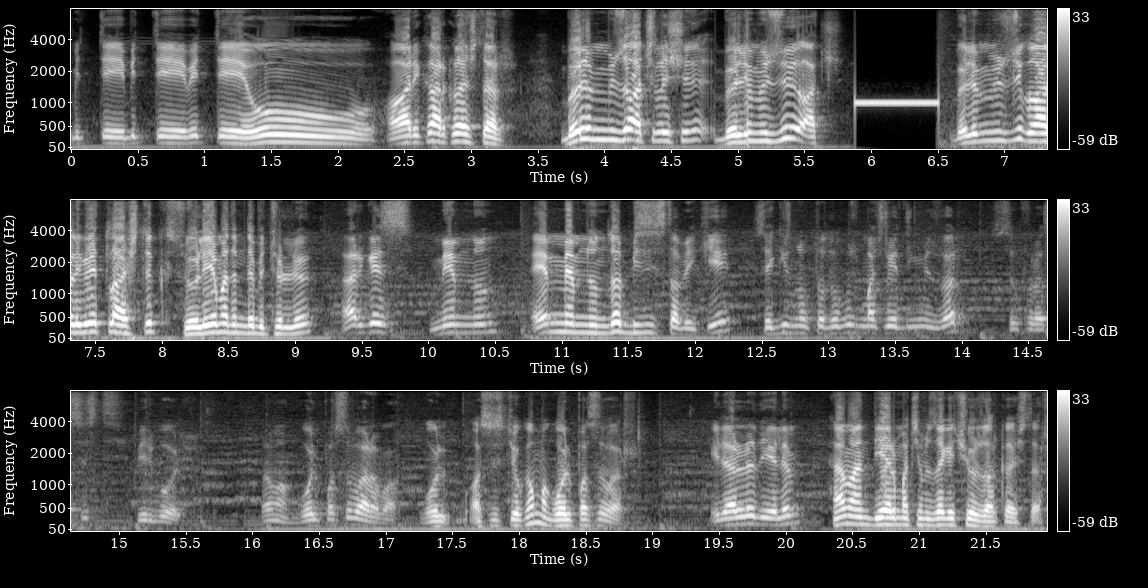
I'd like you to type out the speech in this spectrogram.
Bitti, bitti, bitti. Oo, harika arkadaşlar. Bölümümüzü açılışı, bölümümüzü aç. Bölümümüzü galibiyetle açtık. Söyleyemedim de bir türlü. Herkes memnun. En memnun da biziz tabii ki. 8.9 maç reytingimiz var. 0 asist, 1 gol. Tamam, gol pası var ama. Gol asist yok ama gol pası var. İlerle diyelim. Hemen diğer maçımıza geçiyoruz arkadaşlar.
